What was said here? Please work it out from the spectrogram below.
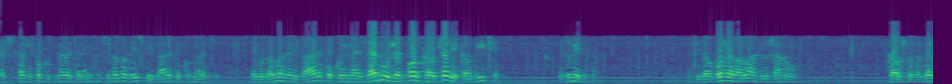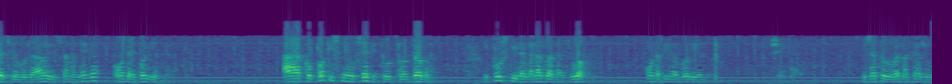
Kad se kaže poput meleka, ne mislim se da obavlja isto i barete ko meleci nego da obavlja ibadete kojima je zadužen on kao čovjek, kao biće. Razumijete to? Znači da obožava Allah Đelšanu kao što ga meleće obožavaju samo njega, onda je bolji od meleka. A ako potisne u sebi to, to dobro i pusti da ga nadvlada zlo, onda biva gori od šeitana. I zato u Lema kaže u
